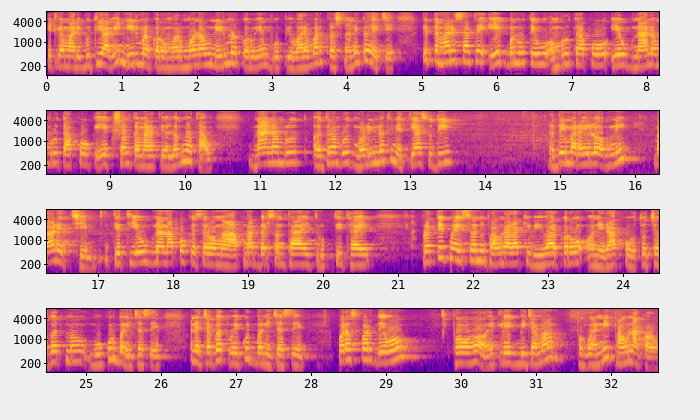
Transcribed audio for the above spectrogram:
એટલે મારી બુદ્ધિ આવી, નિર્મળ કરો, મારું મન આવું નિર્મળ કરો, એમ ગોપીઓ વારંવાર કૃષ્ણને કહે છે કે તમારી સાથે એક બનવું તેવું અમૃત આપો, એવું જ્ઞાન અમૃત આપો કે એક ક્ષણ તમારાથી અલગ ન થાવ. જ્ઞાન અમૃત અધ્રમૃત મળ્યું નથી ને ત્યાં સુધી હૃદયમાં રહેલો અગ્નિ બાળે જ છે. તેથી એવું જ્ઞાન આપો કે સર્વમાં આપના દર્શન થાય, તૃપ્તિ થાય. પ્રત્યેકમાં ઈશ્વરની ભાવના રાખી વ્યવહાર કરો અને રાખો તો જગતમાં ગોકુળ બની જશે અને જગત વૈકુટ બની જશે. પરસ્પર દેવો ભવ એટલે એકબીજામાં ભગવાનની ભાવના કરો.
